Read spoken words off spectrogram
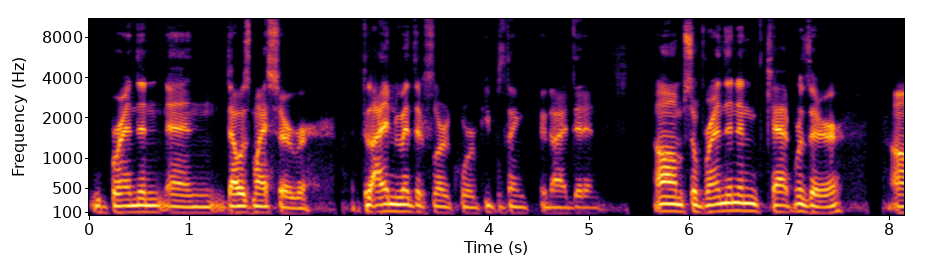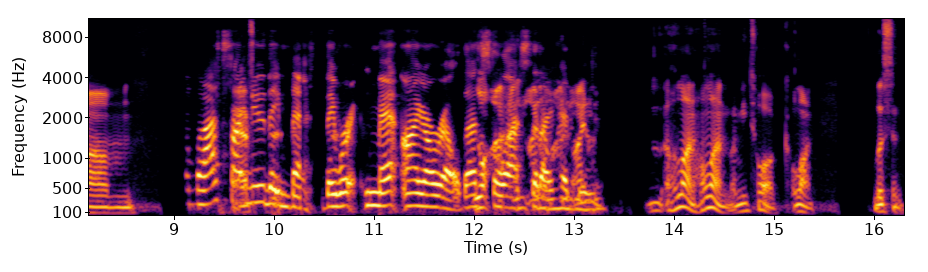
Brandon, and that was my server because I invented flirt cord. People think that I didn't. Um, so Brandon and Kat were there. Um, The last I knew they met. They were met IRL. That's No, the last that I, know, had know, known. Hold on, hold on. Let me talk. Hold on. Listen,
